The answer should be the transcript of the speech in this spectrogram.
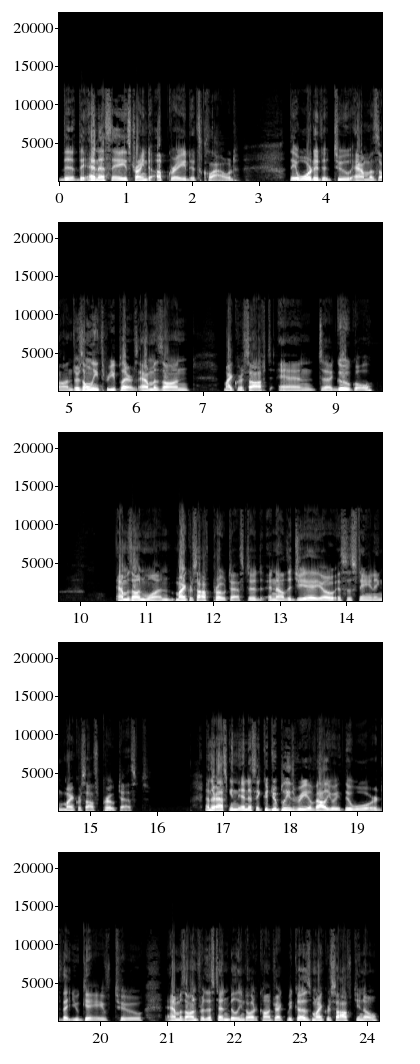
the the NSA is trying to upgrade its cloud. They awarded it to Amazon. There's only three players: Amazon, Microsoft, and uh, Google. Amazon won, Microsoft protested, and now the GAO is sustaining Microsoft's protest. And they're asking the NSA, could you please reevaluate the award that you gave to Amazon for this $10 billion contract? Because Microsoft, you know,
